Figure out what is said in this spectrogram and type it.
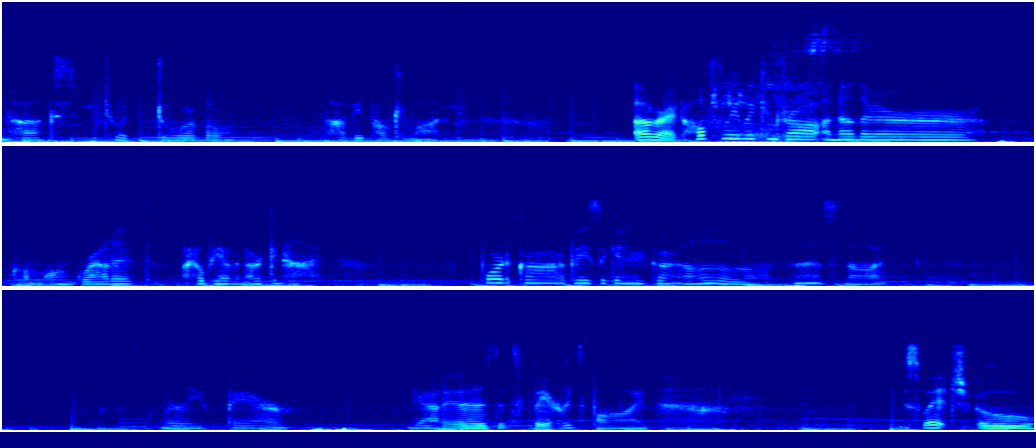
hugs to adorable puppy Pokemon. Alright, hopefully we can draw another... Come on, Groudon. I hope you have an Arcanine. Porticar, basic energy card. Oh, that's not really fair. Yeah, it is. It's fair. It's fine. Switch. Oh.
